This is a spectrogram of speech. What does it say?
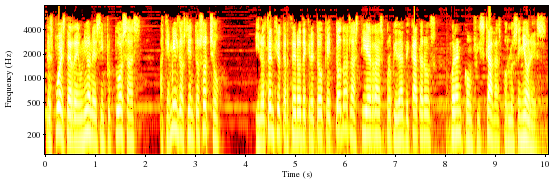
Después de reuniones infructuosas, hacia 1208, Inocencio III decretó que todas las tierras propiedad de cátaros fueran confiscadas por los señores.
